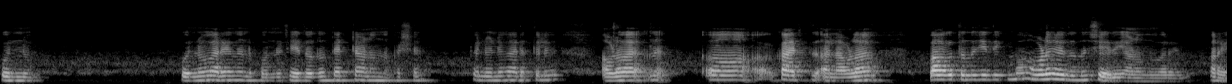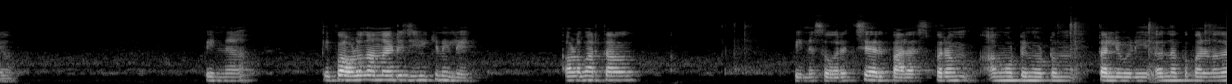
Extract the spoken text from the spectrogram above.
പൊന്നു. പൊന്നു പറയുന്നുണ്ട് പൊന്നു ചെയ്തതും തെറ്റാണെന്ന്. പക്ഷെ പൊന്നുവിന്റെ കാര്യത്തിൽ അവളെ കാര്യത്തിൽ അല്ല അവളെ ഭാഗത്തുനിന്ന് ചിന്തിക്കുമ്പോൾ അവൾ ചെയ്തതും ശരിയാണെന്ന് പറയും പറയാം. പിന്നെ ഇപ്പം അവൾ നന്നായിട്ട് ജീവിക്കണില്ലേ? അവളെ ഭർത്താവ് പിന്നെ സ്വരച്ച് പരസ്പരം അങ്ങോട്ടും ഇങ്ങോട്ടും തല്ലുപിടി എന്നൊക്കെ പറയുന്നത്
